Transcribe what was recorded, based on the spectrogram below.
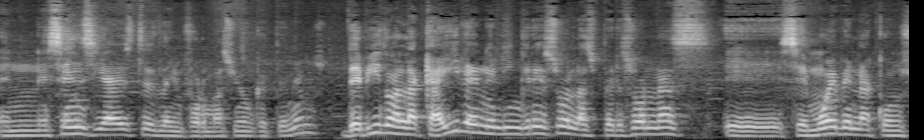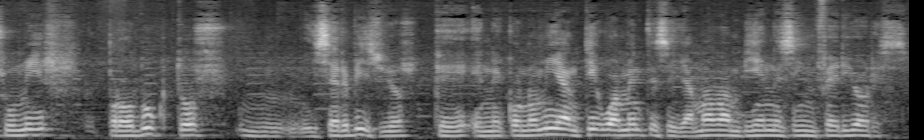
En esencia, esta es la información que tenemos. Debido a la caída en el ingreso, las personas eh, se mueven a consumir productos mm, y servicios que en economía antiguamente se llamaban bienes inferiores,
